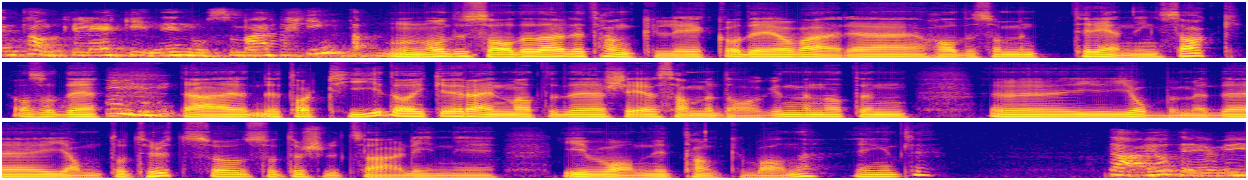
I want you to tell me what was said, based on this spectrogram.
en tankelek inn i noe som er fint. Da. Mm, og du sa det der, det tankelek og det å være, ha det som en treningssak. Altså det, det, er, det tar tid, og ikke regne med at det skjer samme dagen, men at en øh, jobber med det jevnt og trutt, så, så til slutt så er det inn i, i vanlig tankebane, egentlig. Det er jo det vi,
